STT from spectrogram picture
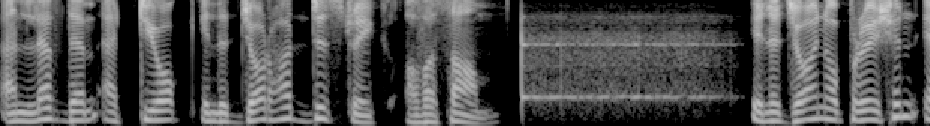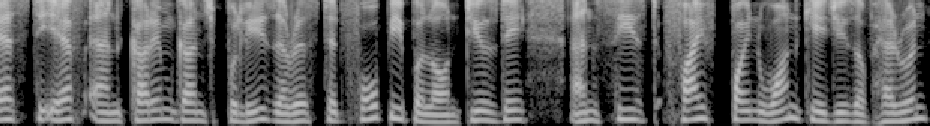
and left them at Teok in the Jorhat district of Assam. In a joint operation, STF and Karimganj police arrested four people on Tuesday and seized 5.1 kgs of heroin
